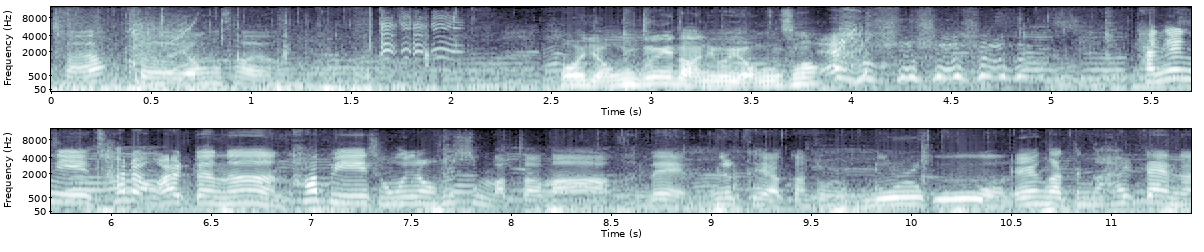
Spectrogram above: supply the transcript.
저요? 저 영서요. 어 영둥이도 아니고 영서? 당연히 촬영할 때는 합이 정훈이랑 훨씬 맞잖아. 근데 이렇게 약간 좀 놀고 여행 같은 거 할 때는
